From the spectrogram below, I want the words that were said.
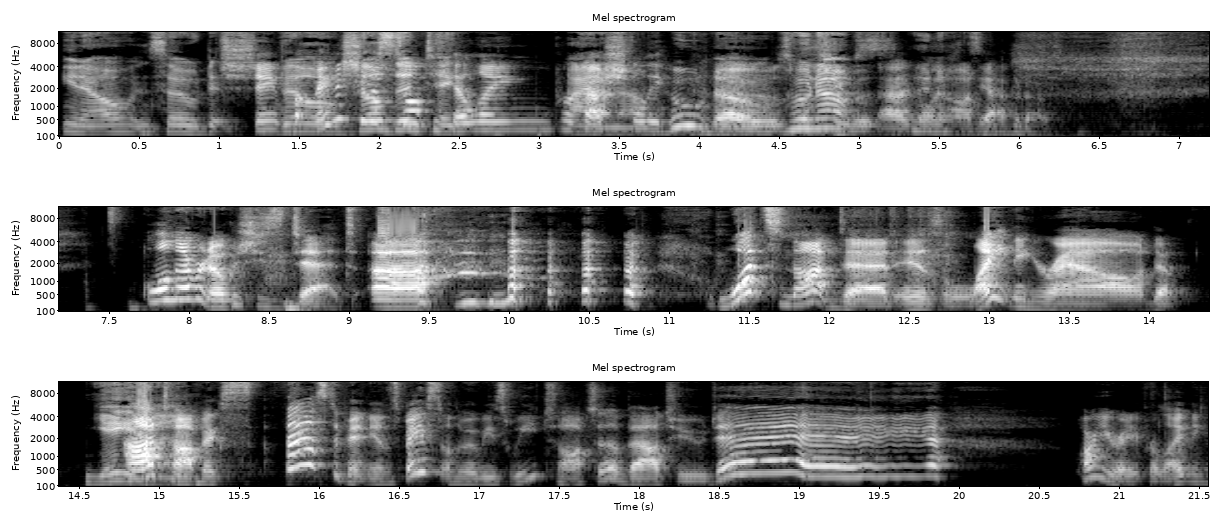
you know, and so d- Shame, Bill, but maybe she Bill was still take. killing professionally. know. Who knows? Who what knows? She was had Who knows? on. Yeah, who knows? We'll never know because she's dead. Uh, what's not dead is lightning round. Yeah, Hot topics, fast opinions based on the movies we talked about today. Are you ready for lightning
